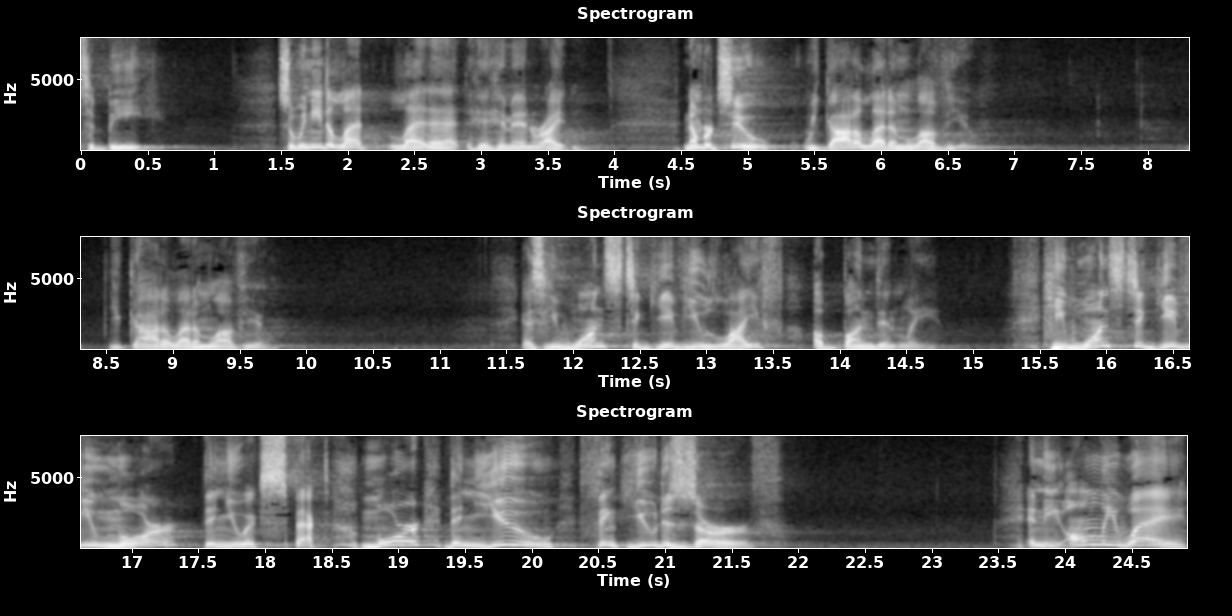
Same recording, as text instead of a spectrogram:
to be. So we need to let, let him in, right? Number two, we gotta let him love you. You gotta let him love you. As he wants to give you life abundantly. He wants to give you more than you expect, more than you think you deserve. And the only way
